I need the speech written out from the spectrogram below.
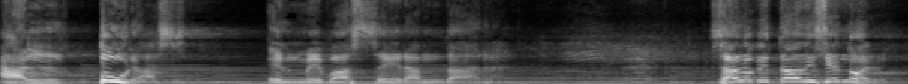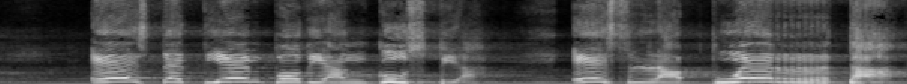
alturas, Él me va a hacer andar. ¿Sabe lo que estaba diciendo Él? Este tiempo de angustia es la puerta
